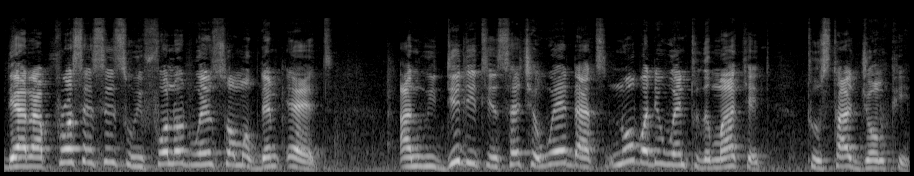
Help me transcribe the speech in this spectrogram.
There are processes we followed when some of them erred, and we did it in such a way that nobody went to the market to start jumping.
